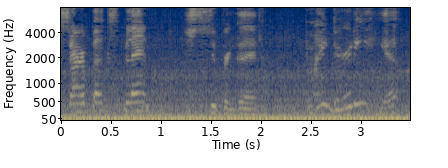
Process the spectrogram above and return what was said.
Starbucks blend. Super good. Am I dirty? Yep.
